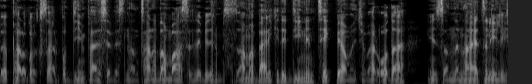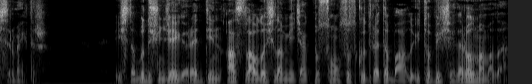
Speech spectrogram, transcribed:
e, paradokslar, bu din felsefesinden, Tanrı'dan bahsedebilirim size ama belki de dinin tek bir amacı var o da insanların hayatını iyileştirmektir. İşte bu düşünceye göre din asla ulaşılamayacak bu sonsuz kudrete bağlı ütopik şeyler olmamalı.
